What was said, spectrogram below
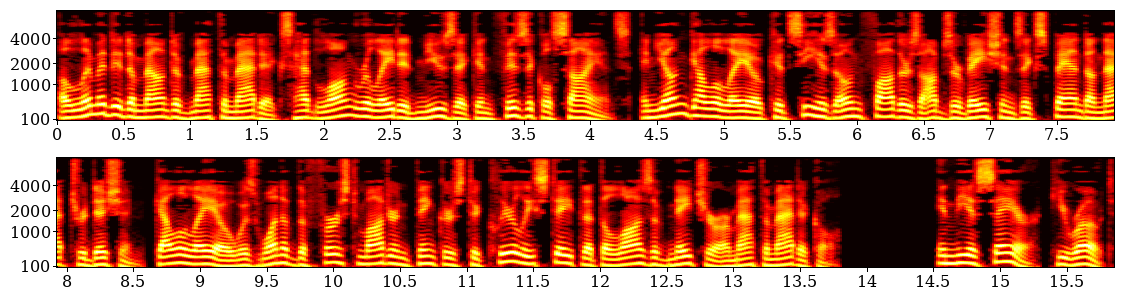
a limited amount of mathematics had long related music and physical science, and young Galileo could see his own father's observations expand on that tradition. Galileo was one of the first modern thinkers to clearly state that the laws of nature are mathematical. In The Assayer, he wrote,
